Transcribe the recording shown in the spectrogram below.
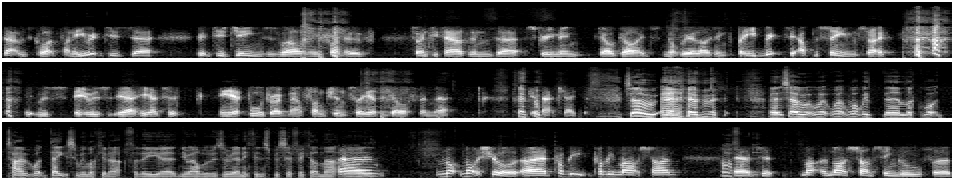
that was quite funny. He ripped his uh, ripped his jeans as well in front of twenty thousand uh, screaming girl guides, not realising. But he ripped it up the seam, so it was it was yeah. He had to he had wardrobe malfunction, so he had to go off and uh, get that changed. so um, uh, so what, what, uh, look what time what dates are we looking at for the uh, new album? Is there anything specific on that? Um, not not sure. Uh, probably probably March time. Oh, uh, to, a March time single for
